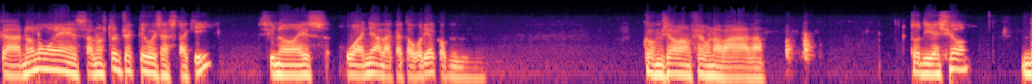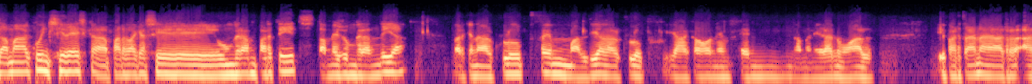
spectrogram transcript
que no només el nostre objectiu és estar aquí, sinó és guanyar la categoria com, com ja vam fer una vegada. Tot i això, demà coincideix que, a part de que sigui un gran partit, també és un gran dia, perquè en el club fem el dia del club, ja que ho anem fent de manera anual. I, per tant, a, a,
